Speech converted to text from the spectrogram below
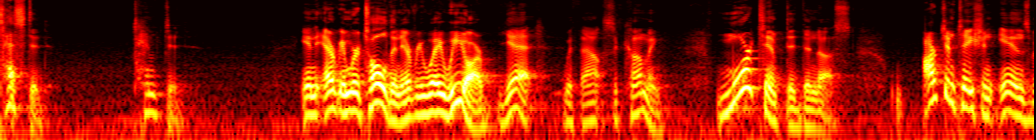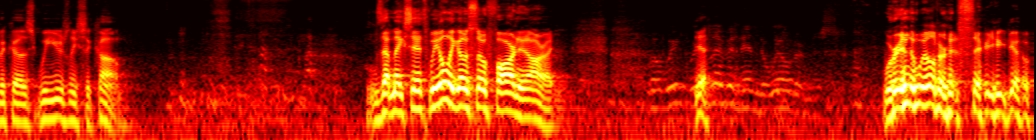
tested, tempted. In every, and we're told in every way we are, yet without succumbing. More tempted than us. Our temptation ends because we usually succumb. Does that make sense? We only go so far and then, all right, Well, we, Yeah. living in the wilderness. We're in the wilderness. There you go.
